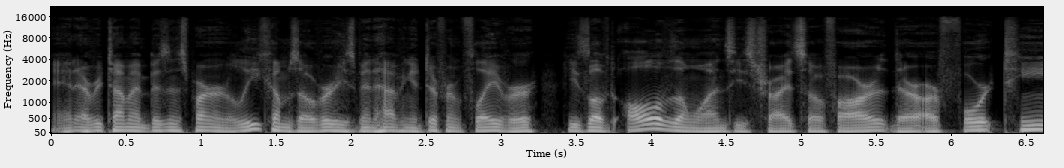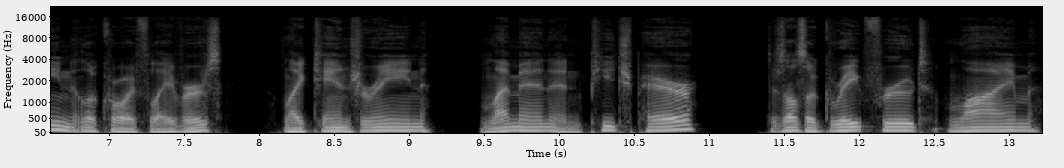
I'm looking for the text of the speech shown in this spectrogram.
and every time my business partner Lee comes over, he's been having a different flavor. He's loved all of the ones he's tried so far. There are 14 LaCroix flavors, like tangerine, lemon, and peach pear. There's also grapefruit, lime,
